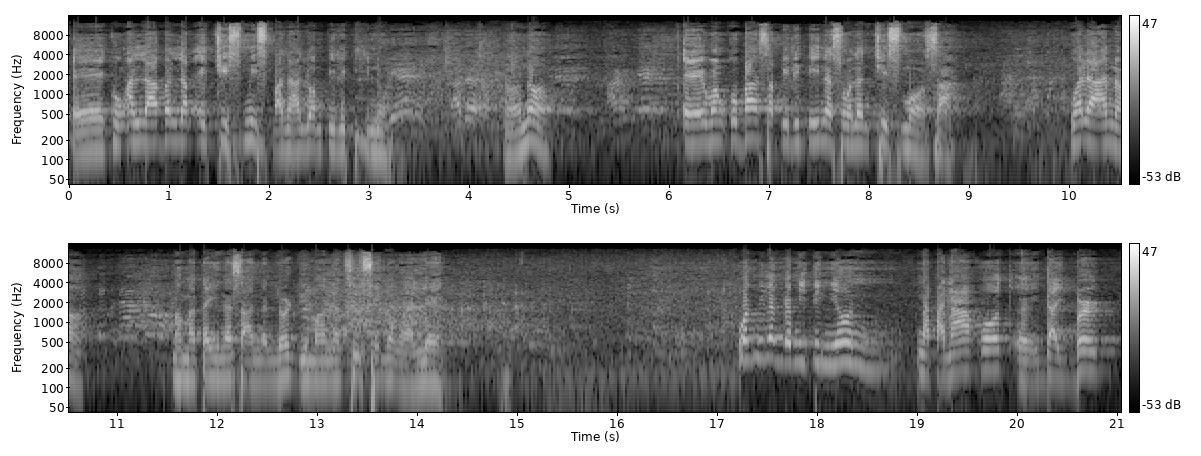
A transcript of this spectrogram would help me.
Eh, kung ang laban lang ay chismis, panalo ang Pilipino. Ano? Ewan ko ba sa Pilipinas walang chismosa? Wala ano? Mamatay na sana, Lord, yung mga nagsisinungali. Huwag nilang gamitin yon na panakot, eh, divert.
